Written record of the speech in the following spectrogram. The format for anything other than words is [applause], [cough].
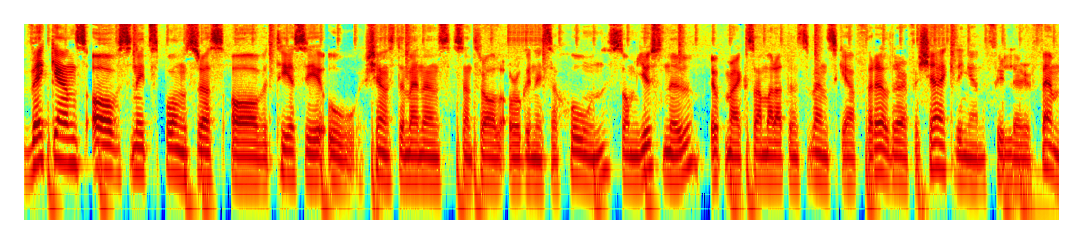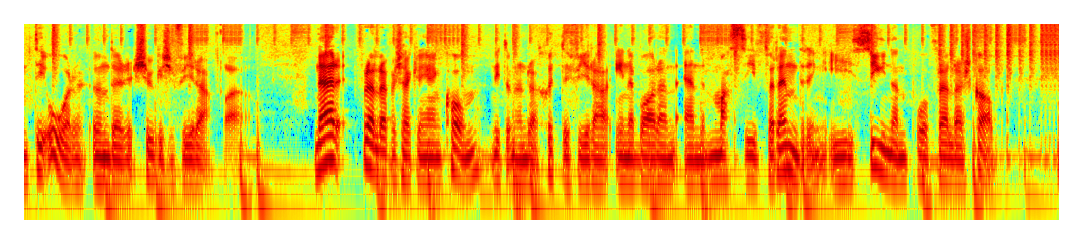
Veckans avsnitt sponsras av TCO, Tjänstemännens centralorganisation, som just nu uppmärksammar att den svenska föräldraförsäkringen fyller 50 år under 2024. När föräldraförsäkringen kom 1974 innebar den en massiv förändring i synen på föräldraskap.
